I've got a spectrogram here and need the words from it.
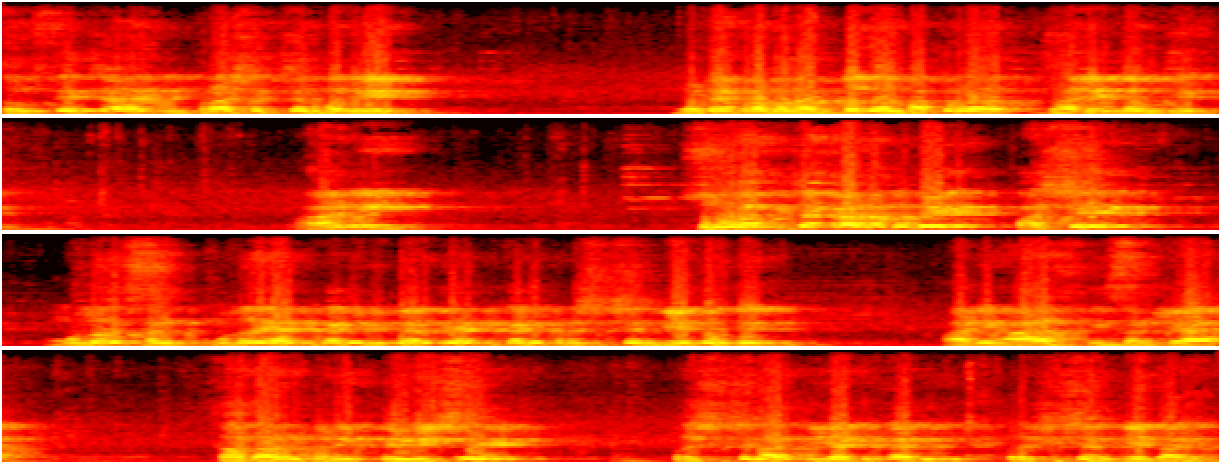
संस्थेच्या इन्फ्रास्ट्रक्चरमध्ये मोठ्या प्रमाणात बदल मात्र झाले नव्हते. आणि सुरुवातीच्या काळामध्ये पाचशे मुलं सं- मुलं या ठिकाणी विद्यार्थी या ठिकाणी प्रशिक्षण घेत होते. आणि आज ती संख्या साधारणपणे तेवीसशे प्रशिक्षणार्थी या ठिकाणी प्रशिक्षण घेत आहेत.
